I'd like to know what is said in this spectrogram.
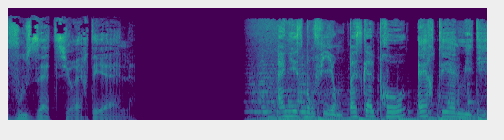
vous êtes sur RTL. Agnès Bonfillon, Pascal Pro, RTL Midi.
